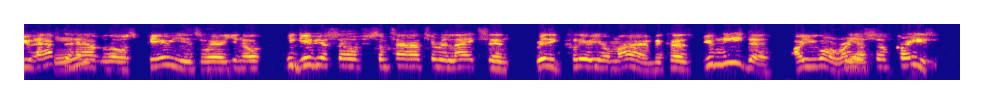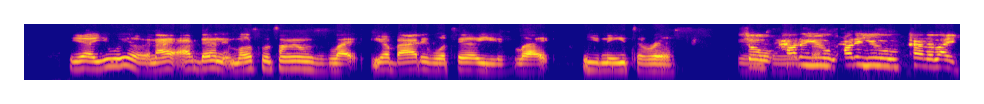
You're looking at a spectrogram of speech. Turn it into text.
you have mm-hmm. to have those periods where you know you give yourself some time to relax and really clear your mind because you need that. Are you gonna run yeah. yourself crazy? Yeah, you will. And I, I've done it multiple times. Like your body will tell you like you need to rest. You so how do you how do you kind of like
